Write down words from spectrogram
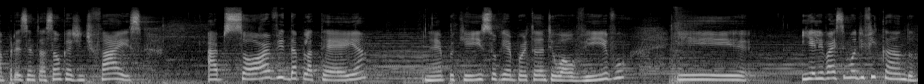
apresentação que a gente faz absorve da plateia, né? Porque isso que é importante o ao vivo e e ele vai se modificando.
